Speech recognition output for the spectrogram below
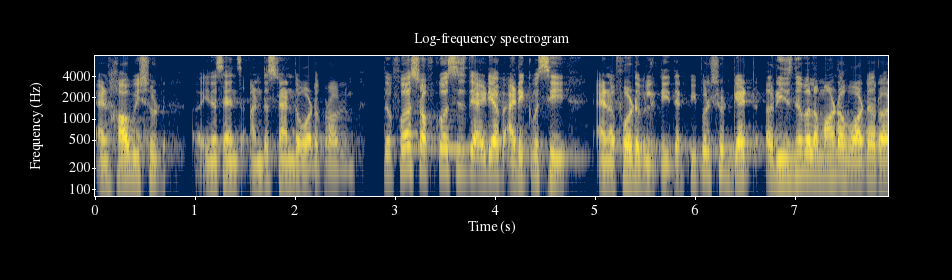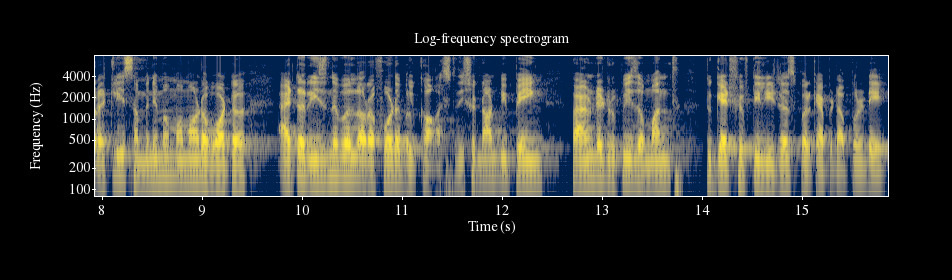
and how we should, in a sense, understand the water problem. The first, of course, is the idea of adequacy and affordability, that people should get a reasonable amount of water or at least a minimum amount of water at a reasonable or affordable cost. They should not be paying 500 rupees a month to get 50 liters per capita per day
